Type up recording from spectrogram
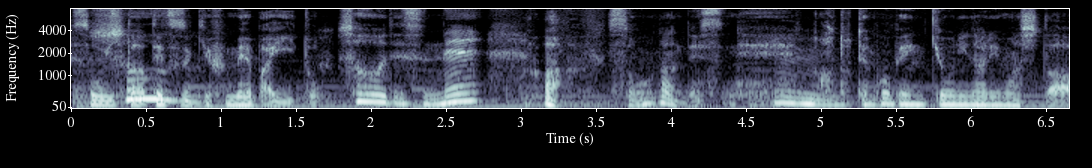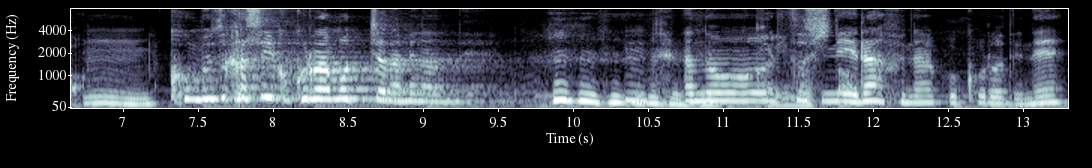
そういった手続き踏めばいいと、そうですね。そうなんですね、うん。あとても勉強になりました、うん、こ難しい心は持っちゃダメなんで。うん、あのわかりました。少しねラフな心でね、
